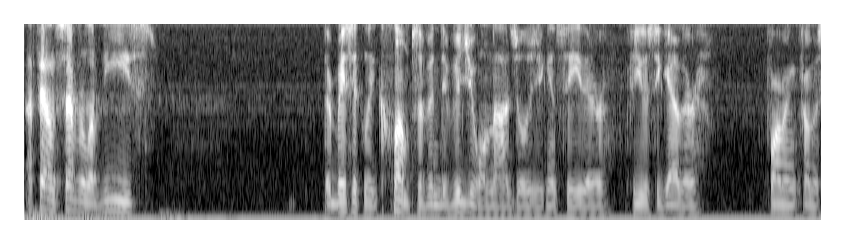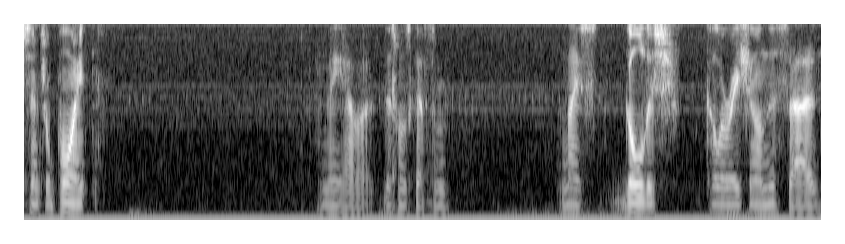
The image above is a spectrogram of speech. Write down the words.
I found several of these. They're basically clumps of individual nodules. You can see they're fused together forming from a central point. and they have a this one's got some nice goldish coloration on this side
